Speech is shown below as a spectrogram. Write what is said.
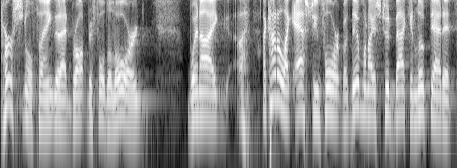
personal thing that I'd brought before the Lord, when I, uh, I kind of like asked him for it, but then when I stood back and looked at it,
